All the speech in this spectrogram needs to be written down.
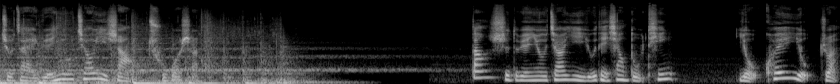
就在原油交易上出过事儿。当时的原油交易有点像赌厅，有亏有赚，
